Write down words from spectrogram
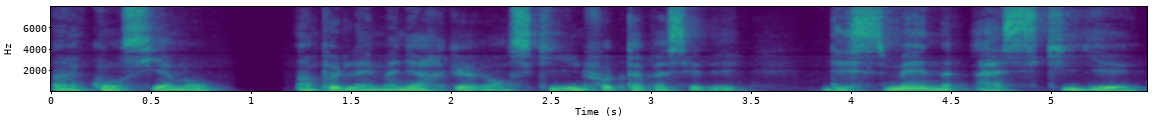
inconsciemment, un peu de la même manière qu'en ski, une fois que tu as passé des, des semaines à skier,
